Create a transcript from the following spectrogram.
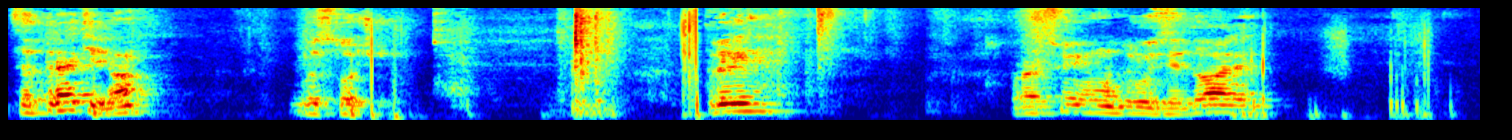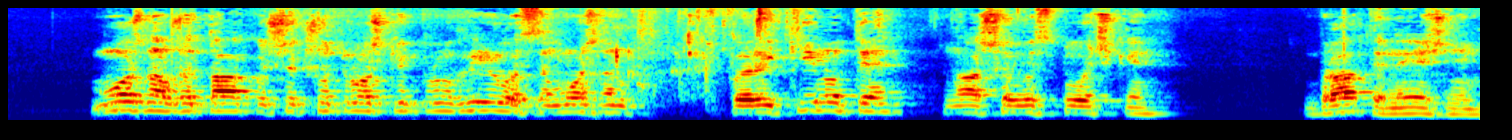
Це третій, так? Да? Листочок. Три. Працюємо, друзі, далі. Можна вже також, якщо трошки прогрілося, можна перекинути наші листочки, брати нижні.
